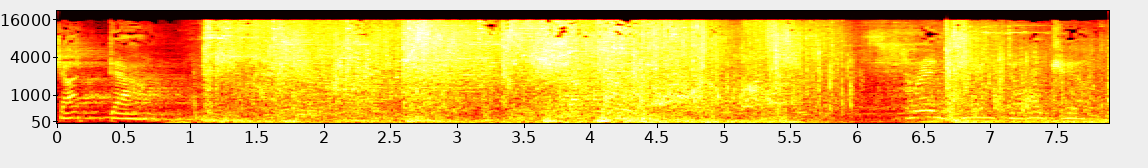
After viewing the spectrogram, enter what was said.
Shut down. Shut down. Red double kill.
